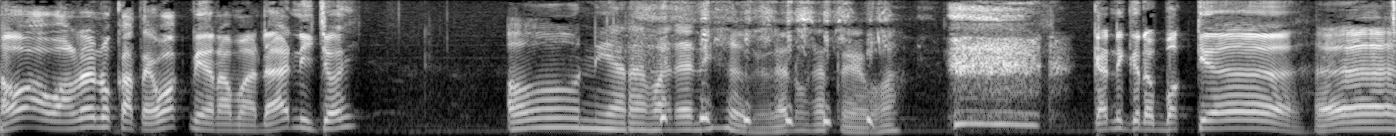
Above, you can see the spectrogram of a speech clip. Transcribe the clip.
Oh awalnya nu katewak Nia Ramadhani coy. Oh, Nia Ramadhani heula nu katewa. Kan digerebek ya. Eh,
